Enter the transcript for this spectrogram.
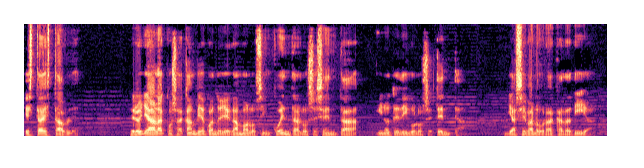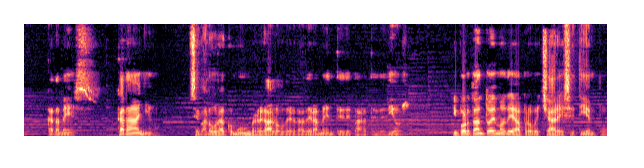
está estable. Pero ya la cosa cambia cuando llegamos a los 50, a los 60 y no te digo los 70. Ya se valora cada día, cada mes, cada año. Se valora como un regalo verdaderamente de parte de Dios. Y por tanto hemos de aprovechar ese tiempo.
